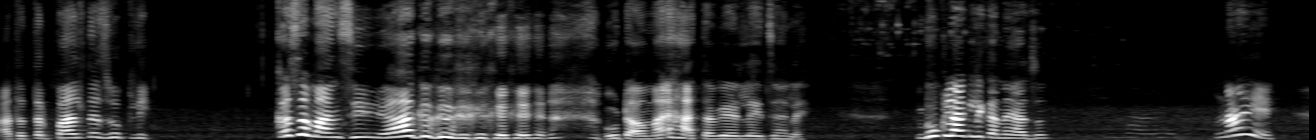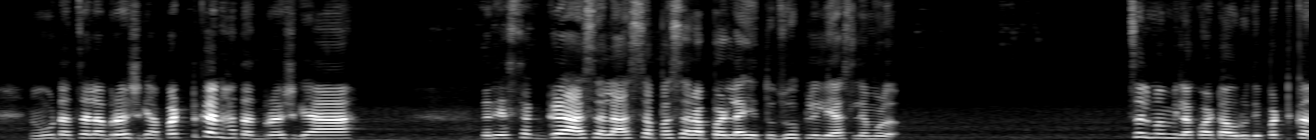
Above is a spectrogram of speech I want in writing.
आता तर पालत झोपली. कसं मानसी? आ ग ग ग उठाव हो, माय आता वेळ लई झालाय. भूक लागली का नाही अजून? नाही. उठा चला ब्रश घ्या. पटकन हातात ब्रश घ्या. तर हे सगळं असाला असा पसारा पडला हे तू झोपलेली असल्यामुळं. चल मम्मीला क्वाटावरू दे पटकन.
